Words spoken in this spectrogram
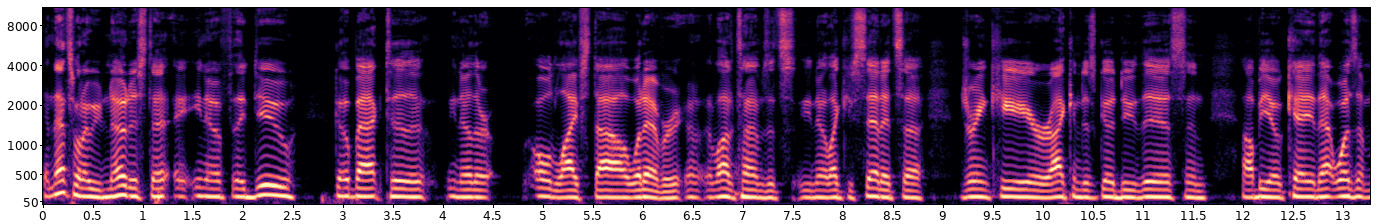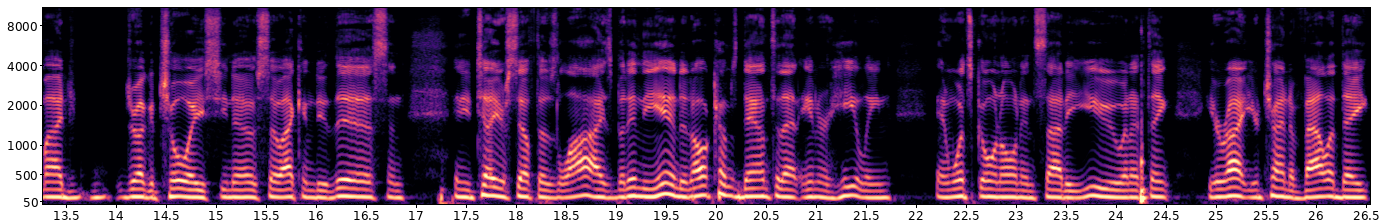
and that's what we've noticed. That uh, you know, if they do go back to you know their old lifestyle, whatever, a a lot of times it's you know, like you said, it's a drink here, or I can just go do this and I'll be okay. That wasn't my d- drug of choice, you know, so I can do this, and and you tell yourself those lies, but in the end, it all comes down to that inner healing and what's going on inside of you. And I think you're right. You're trying to validate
